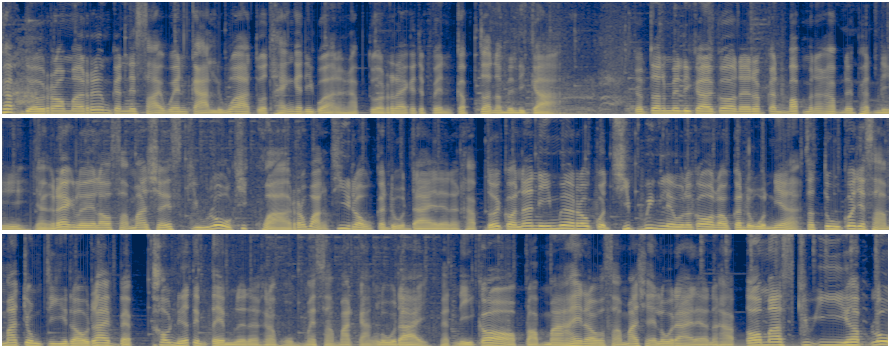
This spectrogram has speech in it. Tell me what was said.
ครับเดี๋ยวเรามาเริ่มกันในสายแวนการ์ดหรือว่าตัวแท้งกันดีกว่านะครับตัวแรกก็จะเป็นกัปตันอเมริกา กัปตันอเมริกาก็ได้รับการบัฟมานะครับในแพทนี้ อย่างแรกเลยเราสามารถใช้สกิลโล่คลิกขวาระหว่างที่เรากระโดดได้เลยนะครับ โดยก่อนหน้านี้เมื่อเรากดชิปวิ่งเร็วแล้วก็เรากระโดดเนี่ยศัตรูก็จะสามารถโจมตีเราได้แบบเข้าเนื้อเต็มๆเลยนะครับผมไม่สามารถกางโล่ได้ แพทนี้ก็ปรับมาให้เราสามารถใช้โล่ได้แล้วนะครับต่อมาสกิล E ครับโล่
